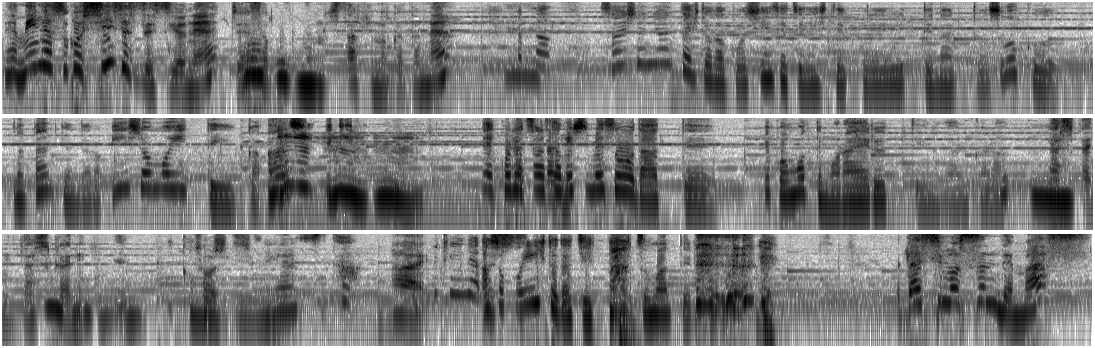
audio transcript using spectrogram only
ね、みんなすごい親切ですよね。じゃあ、サポートのスタッフの方ね。やっぱ最初に会った人がこう親切にしてくれるってなるとすごくななんて言うんだろう印象もいいっていうか安心できる、うんうんでこれから楽しめそうだってやっぱ思ってもらえるっていうのがあるからいうん確かに確かに。いかもしれない。そうですよねはい。最近ねあそこいい人たちいっぱい集まってる。私も住んでます。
